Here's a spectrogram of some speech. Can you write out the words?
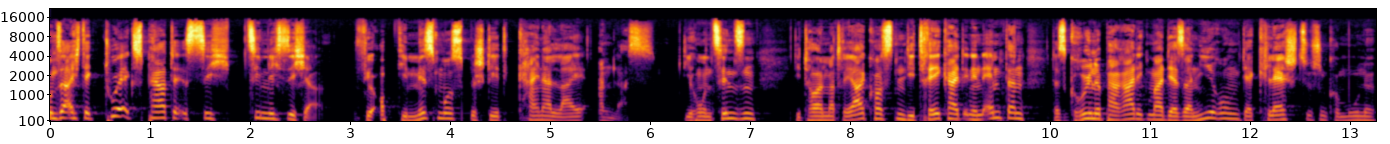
Unser Architekturexperte ist sich ziemlich sicher. Für Optimismus besteht keinerlei Anlass. Die hohen Zinsen, die teuren Materialkosten, die Trägheit in den Ämtern, das grüne Paradigma der Sanierung, der Clash zwischen Kommune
